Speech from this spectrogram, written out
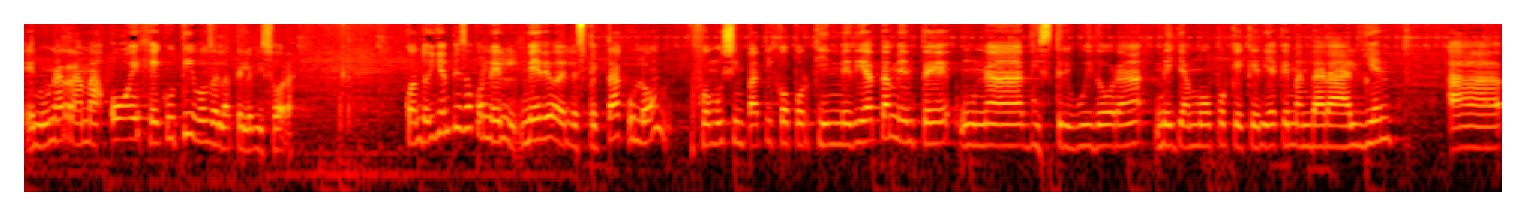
en una rama o ejecutivos de la televisora. Cuando yo empiezo con el medio del espectáculo, fue muy simpático porque inmediatamente una distribuidora me llamó porque quería que mandara a alguien a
